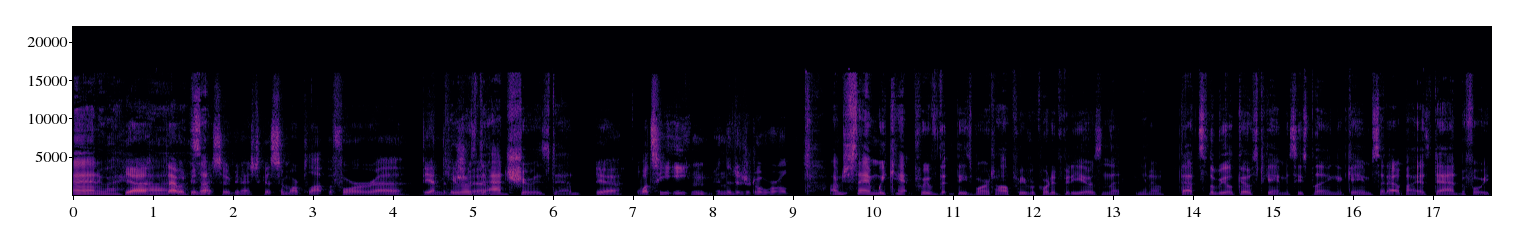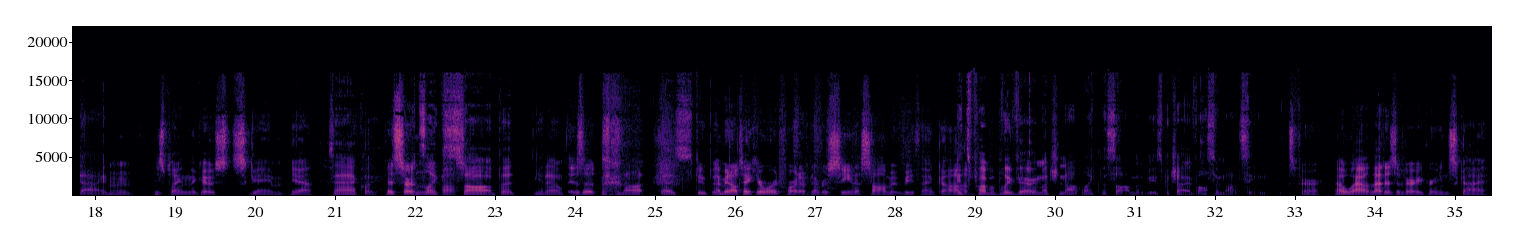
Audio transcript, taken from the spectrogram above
Anyway. Yeah, uh, that would be so nice. It would be nice to get some more plot before uh, the end of the Hero's show. dad sure is dead. Yeah. What's he eating in the digital world? I'm just saying, we can't prove that these weren't all pre recorded videos and that, you know, that's the real ghost game, is he's playing a game set out by his dad before he died. hmm He's playing the ghosts game. Yeah. Exactly. It's certainly It's like possible. Saw, but, you know, Is it? not as stupid. I mean, I'll take your word for it. I've never seen a Saw movie, thank God. It's probably very much not like the Saw movies, which I have also not seen. It's fair. Oh wow, that is a very green sky.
